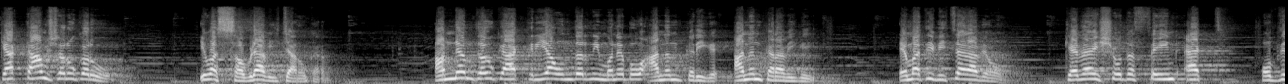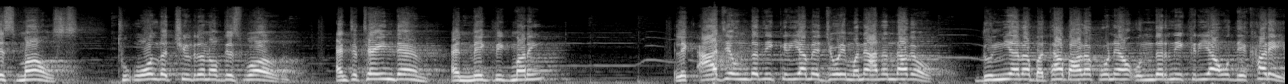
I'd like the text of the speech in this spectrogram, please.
ક્યાંક કામ શરૂ કરું, એવા સવડા વિચારો કરો. આમને એમ થયું કે આ ક્રિયા ઉંદરની મને બહુ આનંદ કરી ગઈ, આનંદ કરાવી ગઈ. એમાંથી વિચાર આવ્યો can I show the same act of this mouse to all the children of this world entertain them and make big money એટલે આ જે ઉંદરની ક્રિયા મેં જોઈ, મને આનંદ આવ્યો. દુનિયાના બધા બાળકોને આ ઉંદરની ક્રિયા હું દેખાડી,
